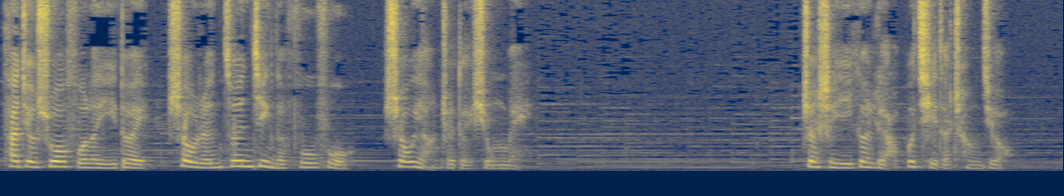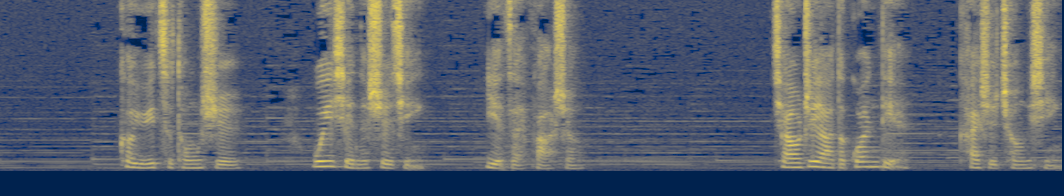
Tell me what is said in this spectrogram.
他就说服了一对受人尊敬的夫妇收养这对兄妹。这是一个了不起的成就。可与此同时，危险的事情也在发生。乔治亚的观点开始成型。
